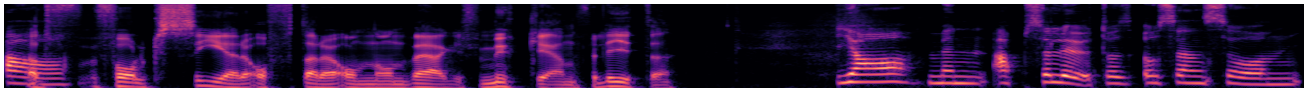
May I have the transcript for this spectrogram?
Ja. Att folk ser oftare om någon väger för mycket än för lite. Ja, men absolut. Och, och sen så,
